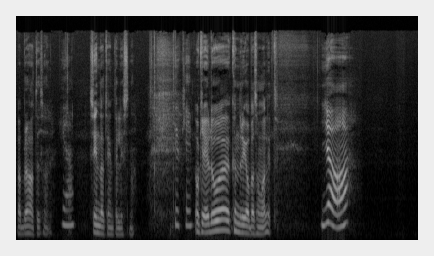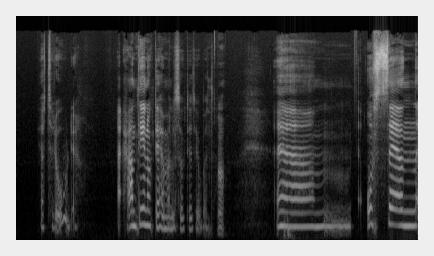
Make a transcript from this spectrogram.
Vad bra att du sa det. Ja, Synd att jag inte lyssnade. det är okej. Okej, då kunde du jobba som vanligt. Ja, jag tror det. Nej, Antingen åkte jag hem eller så åkte jag till jobbet. Ja. Ehm, och sen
